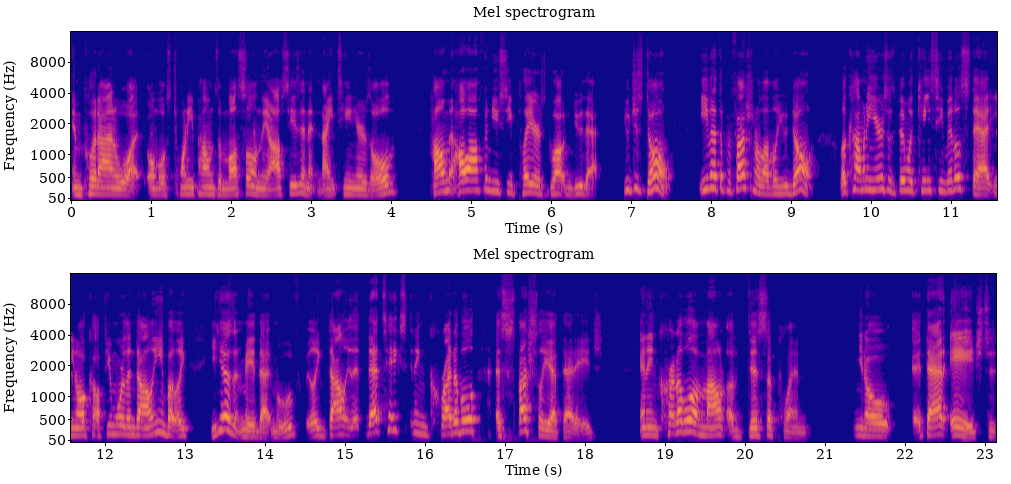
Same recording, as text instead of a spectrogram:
and put on what almost 20 pounds of muscle in the offseason at 19 years old. How, how often do you see players go out and do that? You just don't. Even at the professional level, you don't. Look how many years it's been with Casey Mittelstadt, you know, a, a few more than Dahlin, but like he hasn't made that move. Like Dahlin, that, that takes an incredible, especially at that age, an incredible amount of discipline, you know, at that age to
